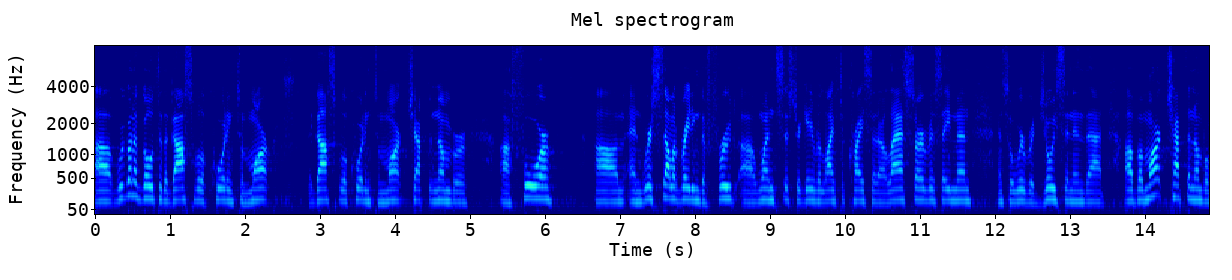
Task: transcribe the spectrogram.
Uh, we're going to go to the gospel according to Mark, the gospel according to Mark, chapter number uh, 4. Um, and we're celebrating the fruit. Uh, one sister gave her life to Christ at our last service, amen. And so we're rejoicing in that. Uh, but Mark chapter number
